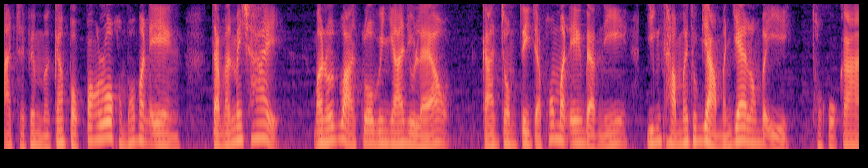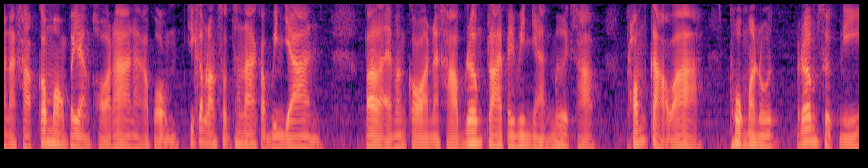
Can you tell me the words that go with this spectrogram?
อาจจะเป็นเหมือนการปกป้องโลกของพวกมันเอง แต่มันไม่ใช่ มนุษย์หวาดกลัววิญญาณอยู่แล้ว การโจมตีจากพวกมันเองแบบนี้ ยิ่งทำให้ทุกอย่างมันแย่ลงไปอีกโทคุก้านะครับก็มองไปยังคอร่านะครับผมที่กำลังสนทนากับวิญญาณปลาไหลมังกรนะครับเริ่มกลายเป็นวิญญาณมืดครับพร้อมกล่าวว่า พวกมนุษย์เริ่มศึกนี้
